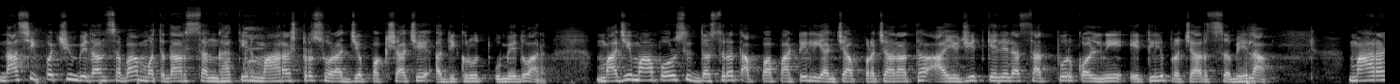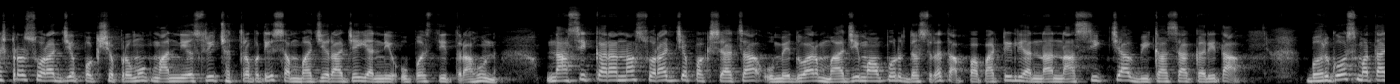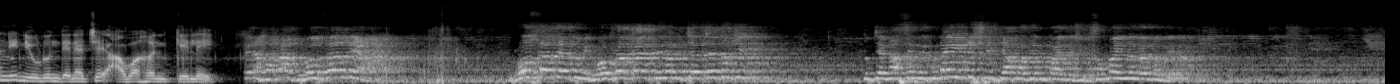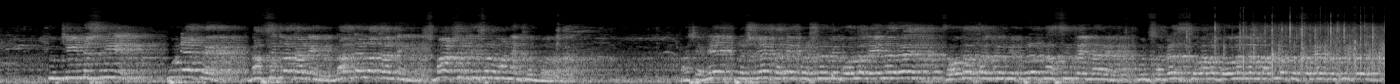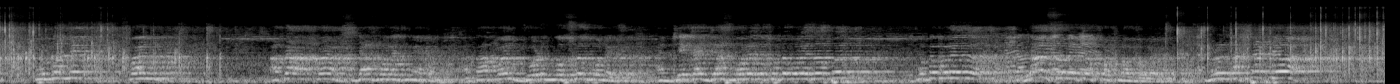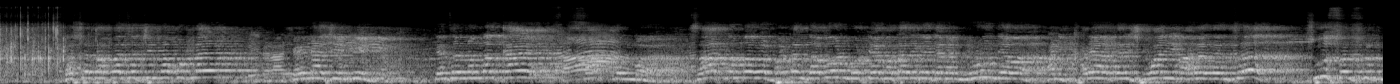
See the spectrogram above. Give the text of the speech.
नाशिक पश्चिम विधानसभा मतदारसंघातील महाराष्ट्र स्वराज्य पक्षाचे अधिकृत उमेदवार माजी महापौर श्री दशरथ आप्पा पाटील यांच्या प्रचारार्थ आयोजित केलेल्या सातपूर कॉलनी येथील प्रचार सभेला महाराष्ट्र स्वराज्य पक्षप्रमुख माननीय श्री छत्रपती संभाजीराजे यांनी उपस्थित राहून नाशिककरांना स्वराज्य पक्षाचा उमेदवार माजी महापौर दशरथ आप्पा पाटील यांना नाशिकच्या विकासाकरिता भरघोस मतांनी निवडून देण्याचे आवाहन केले. तुमची तुमच्या नाशिकमध्ये कुठेही इंडस्ट्री ज्या पद्धतीने पाहिजे संभाजीनगरमध्ये तुमची इंडस्ट्री पुण्यात आहे. नाशिकला का नाही? नांदेडला का नाही? स्मार्ट सिटी सर म्हणायचं बरं असे अनेक प्रश्न आहेत अनेक प्रश्न मी बोलायला येणार आहे. चौदा तारखेला मी परत नाशिकला येणार आहे. पण सगळ्याच तुम्हाला बोलायला लागलो तर सगळ्या गोष्टी तर पूर्ण नाही पण आता आपण जास्त बोलायचं नाही आपण. आता आपण जोड मोजकंच बोलायचं. आणि जे काही जास्त बोलायचं कुठं बोलायचं आपण? कुठं बोलायचं? विधानसभेच्या पटलावर बोलायचं. म्हणून लक्षात ठेवा. दशरथापाचं चिन्ह कुठलं आहे? पेण्याची नीट त्यांचा नंबर काय? सात. नंबर. सात नंबरवर बटन दाबून मोठ्या मताधिकारी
